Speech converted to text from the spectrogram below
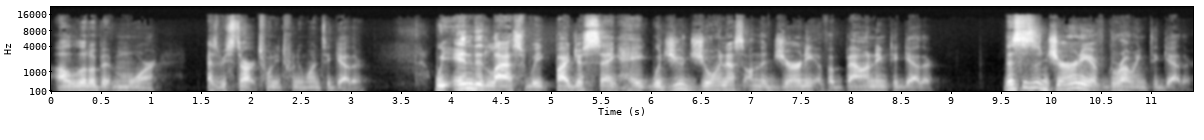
a little bit more as we start 2021 together. We ended last week by just saying, hey, would you join us on the journey of abounding together? This is a journey of growing together.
